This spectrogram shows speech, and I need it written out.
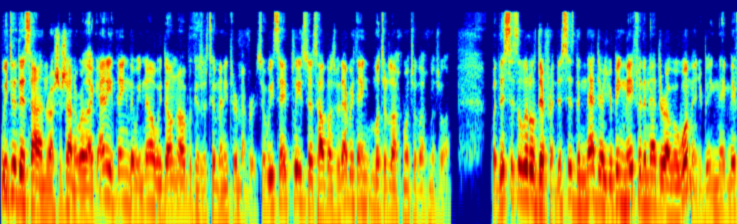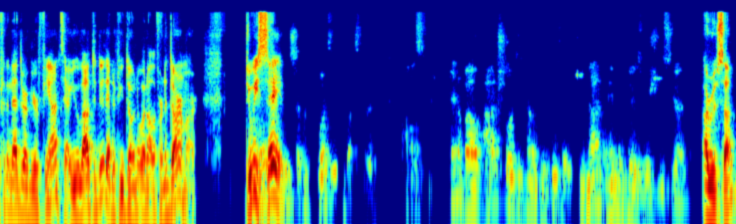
We do this on Rosh Hashanah. We're like anything that we know, we don't know because there's too many to remember. So we say, please just help us with everything. Mutar lach, mutar lach, mutar lach. But this is a little different. This is the neder. You're being made for the neder of a woman. You're being made for the neder of your fiance. Are you allowed to do that if you don't know what all of her nedarim are? Do we say? Arusa.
